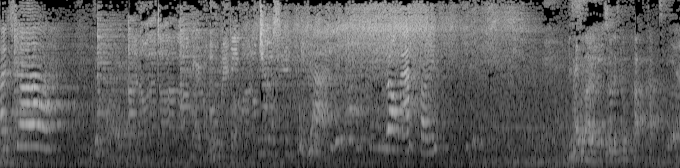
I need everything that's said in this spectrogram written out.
Aisyah. Wrong ah, sorry. This is live, so there's no cut, cut. Yeah.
